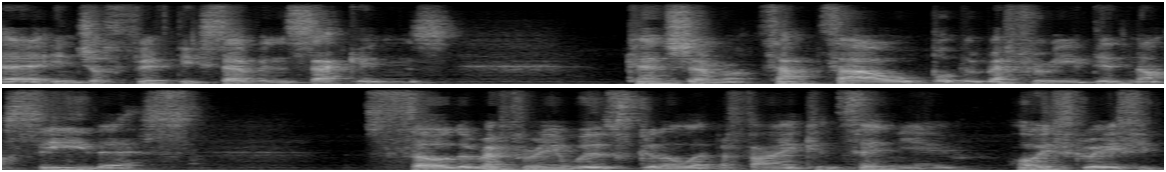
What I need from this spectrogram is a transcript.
uh, in just 57 seconds. Ken Shamrock tapped out, but the referee did not see this. So the referee was going to let the fight continue. Royce Gracie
